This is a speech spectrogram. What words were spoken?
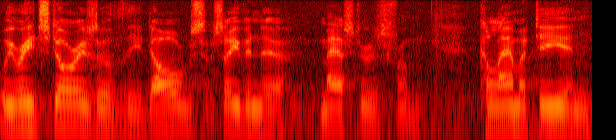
we read stories of the dogs saving their masters from calamity and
